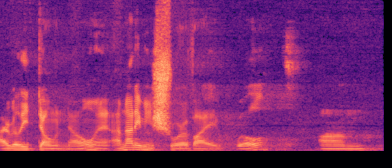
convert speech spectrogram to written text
i really don't know. And i'm not even sure if i will. Um,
